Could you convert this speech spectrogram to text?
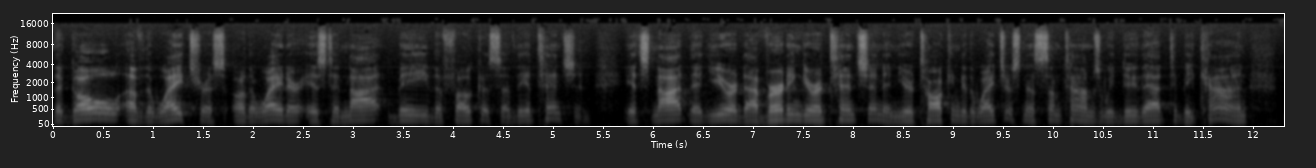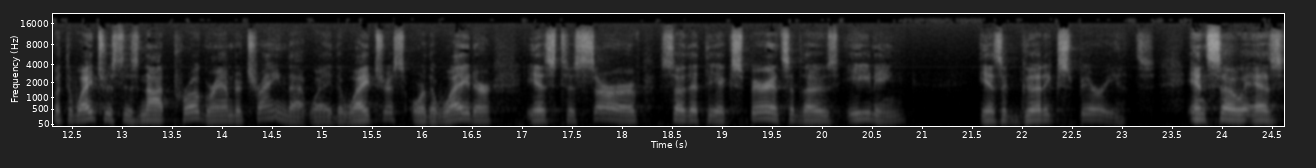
the goal of the waitress or the waiter is to not be the focus of the attention. It's not that you are diverting your attention and you're talking to the waitress. Now, sometimes we do that to be kind, but the waitress is not programmed or trained that way. The waitress or the waiter is to serve so that the experience of those eating is a good experience. And so, as,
